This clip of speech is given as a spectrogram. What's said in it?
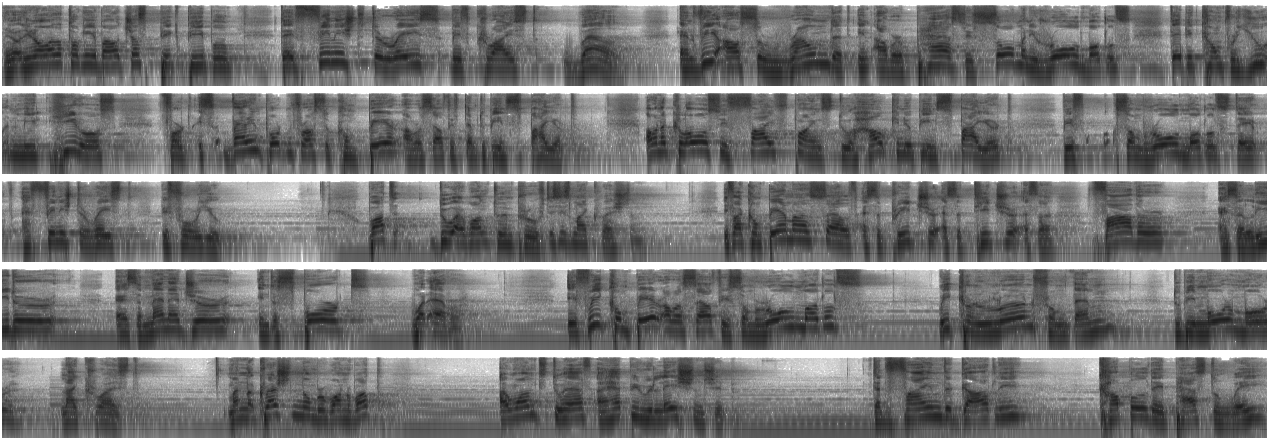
You know, you know what I'm talking about? Just pick people they finished the race with Christ well. And we are surrounded in our past with so many role models. They become for you and me heroes. For it's very important for us to compare ourselves with them to be inspired. I want to close with five points to how can you be inspired with some role models they have finished the race before you. What do I want to improve? This is my question. If I compare myself as a preacher, as a teacher, as a father, as a leader, as a manager in the sport, whatever, if we compare ourselves with some role models, we can learn from them to be more and more like Christ. My question number one what? I want to have a happy relationship that find the godly couple, they passed away.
